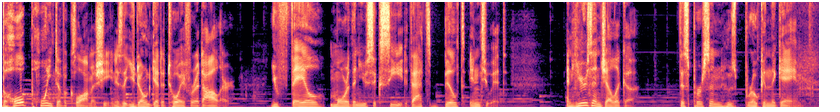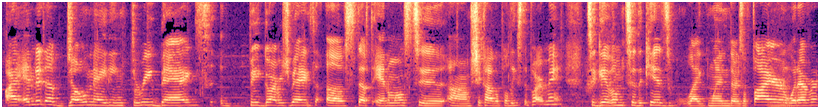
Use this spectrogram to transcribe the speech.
The whole point of a claw machine is that you don't get a toy for a dollar. You fail more than you succeed. That's built into it. And here's Angelica, this person who's broken the game. I ended up donating three bags, big garbage bags of stuffed animals to um, Chicago Police Department to give them to the kids, like when there's a fire or whatever.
